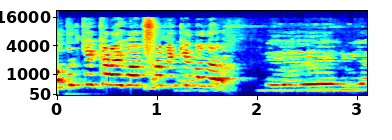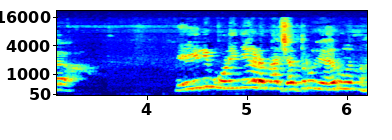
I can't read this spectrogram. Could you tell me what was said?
ഒതുക്കിക്കളയുവാൻ ശ്രമിക്കുന്നത്. വെയിൽ പൊളിഞ്ഞു കിടന്ന ശത്രു കയറുമെന്ന്.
